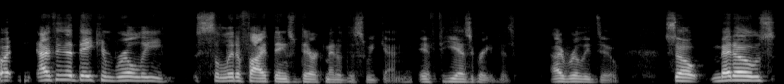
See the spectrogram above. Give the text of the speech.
But I think that they can really solidify things with Derek Meadows this weekend if he has a great visit. I really do. So Meadows,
